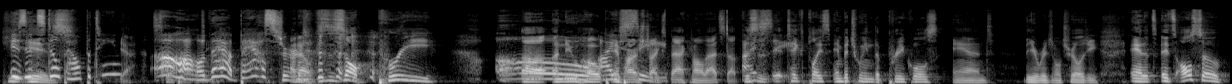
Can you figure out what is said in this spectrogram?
He Is it still Palpatine? Yeah. still Oh, Palpatine. that bastard. I know because this is all pre uh, A New Hope, Oh, I Empire see. Strikes Back, and all that stuff. This I is see. it takes place in between the prequels and the original trilogy, and it's it's also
